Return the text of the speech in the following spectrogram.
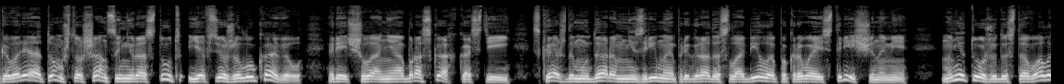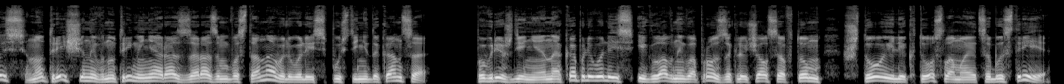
Говоря о том, что шансы не растут, я все же лукавил. Речь шла не о бросках костей. С каждым ударом незримая преграда слабела, покрываясь трещинами. Мне тоже доставалось, но трещины внутри меня раз за разом восстанавливались, пусть и не до конца. Повреждения накапливались, и главный вопрос заключался в том, что или кто сломается быстрее.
